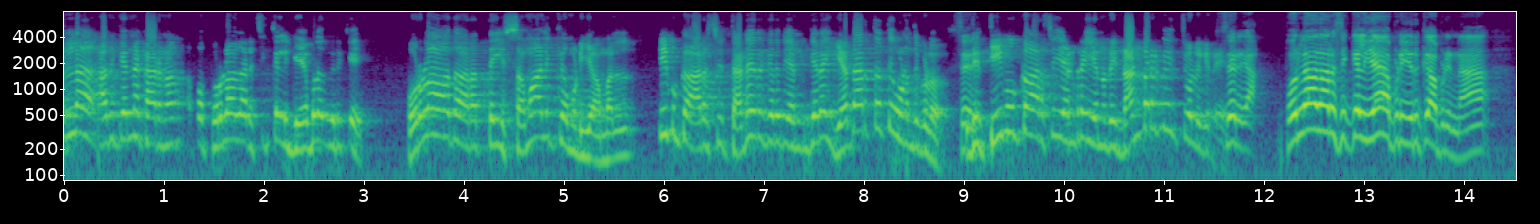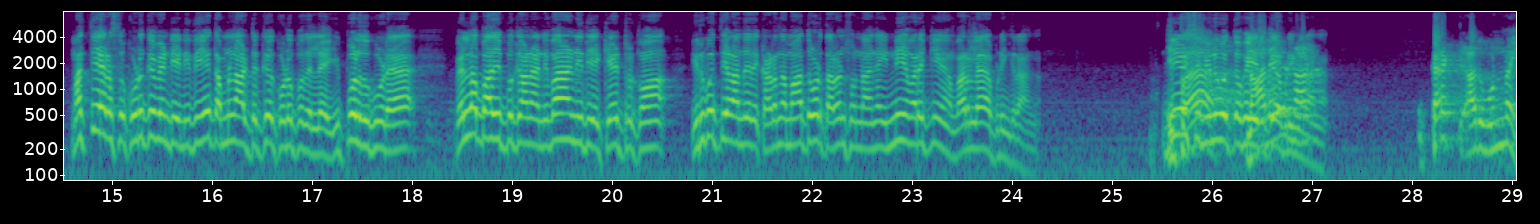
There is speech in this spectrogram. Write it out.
எல்லாம் அதுக்கு என்ன காரணம்? அப்ப பொருளாதார சிக்கல் இங்க எவ்வளவு இருக்கு? பொருளாதாரத்தை சமாளிக்க முடியாமல் திமுக அரசு தடறுகிறது என்கிற யதார்த்தத்தை உணர்ந்துக்கணும் சரி. இது திமுக அரசு என்ற என்னுடைய நண்பர்களுக்கு சொல்லுகிறேன். சரி பொருளாதார சிக்கல் ஏன் அப்படி இருக்கு அப்படின்னா மத்திய அரசு கொடுக்க வேண்டிய நிதியை தமிழ்நாட்டுக்கு கொடுப்பதில்லை. இப்பொழுது கூட வெள்ள பாதிப்புக்கான நிவாரண நிதியை கேட்டிருக்கோம். இருபத்தி ஏழாம் தேதி கடந்த மாதத்தோட தரேன்னு சொன்னாங்க இன்னைய வரைக்கும் வரல அப்படிங்கிறாங்க. ஜிஎஸ்டி நிலுவைத் தொகை இருக்கு அப்படிங்கிறாங்க. கரெக்ட் அது உண்மை.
